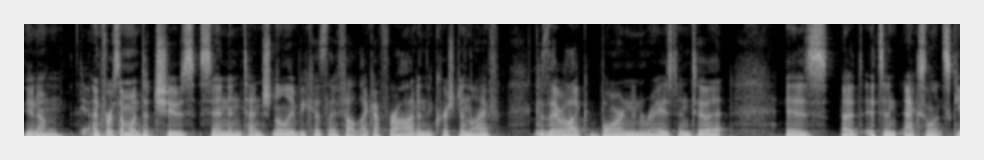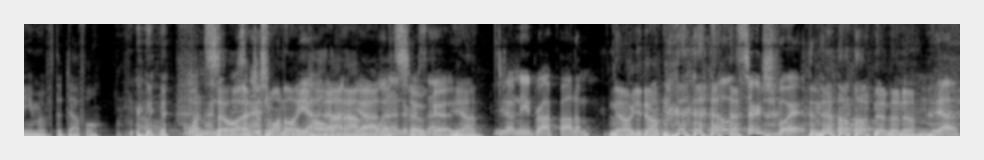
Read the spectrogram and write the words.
You know. Mhm. Yeah. And for someone to choose sin intentionally because they felt like a fraud in the Christian life, because they Mhm. were like born and raised into it, is a, it's an excellent scheme of the devil. Oh, So I just want to like Yeah. call that that- out. yeah, that's so 100%. good. Yeah. You don't need rock bottom. No, you don't. Don't search for it. no, no, no, no. Mhm. Yeah.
